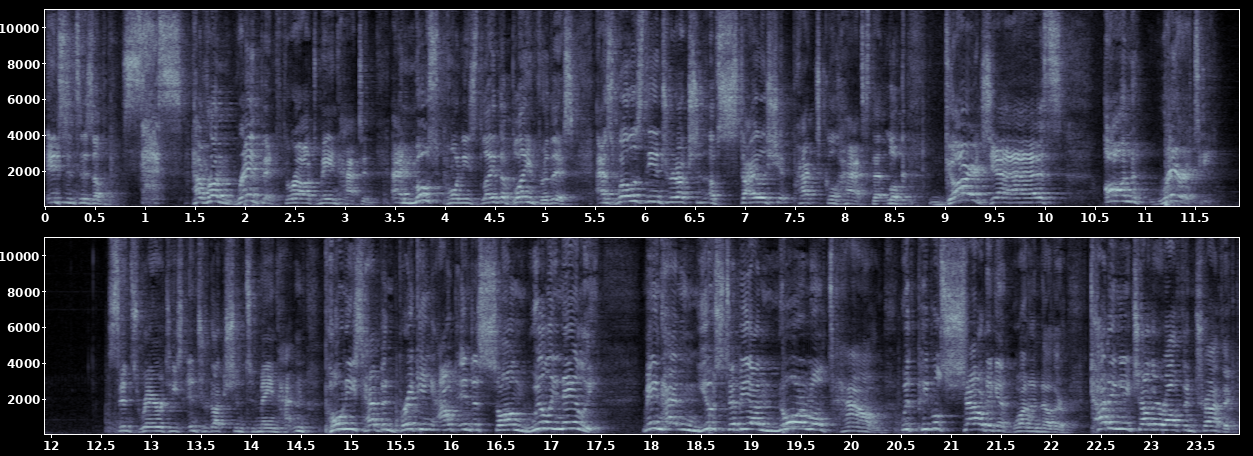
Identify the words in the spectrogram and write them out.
Instances of sass have run rampant throughout Manehattan, and most ponies lay the blame for this, as well as the introduction of stylish yet practical hats that look gorgeous on Rarity. Since Rarity's introduction to Manehattan, ponies have been breaking out into song willy-nilly. Manehattan used to be a normal town, with people shouting at one another, cutting each other off in traffic,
